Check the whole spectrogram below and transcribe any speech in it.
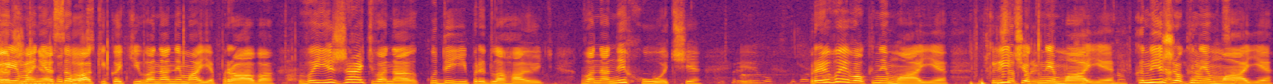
утримання будь собаки ласка. котів вона не має права. Виїжджати вона, куди їй предлагають, вона не хоче. Прививок немає, клічок немає, Ну, книжок немає.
